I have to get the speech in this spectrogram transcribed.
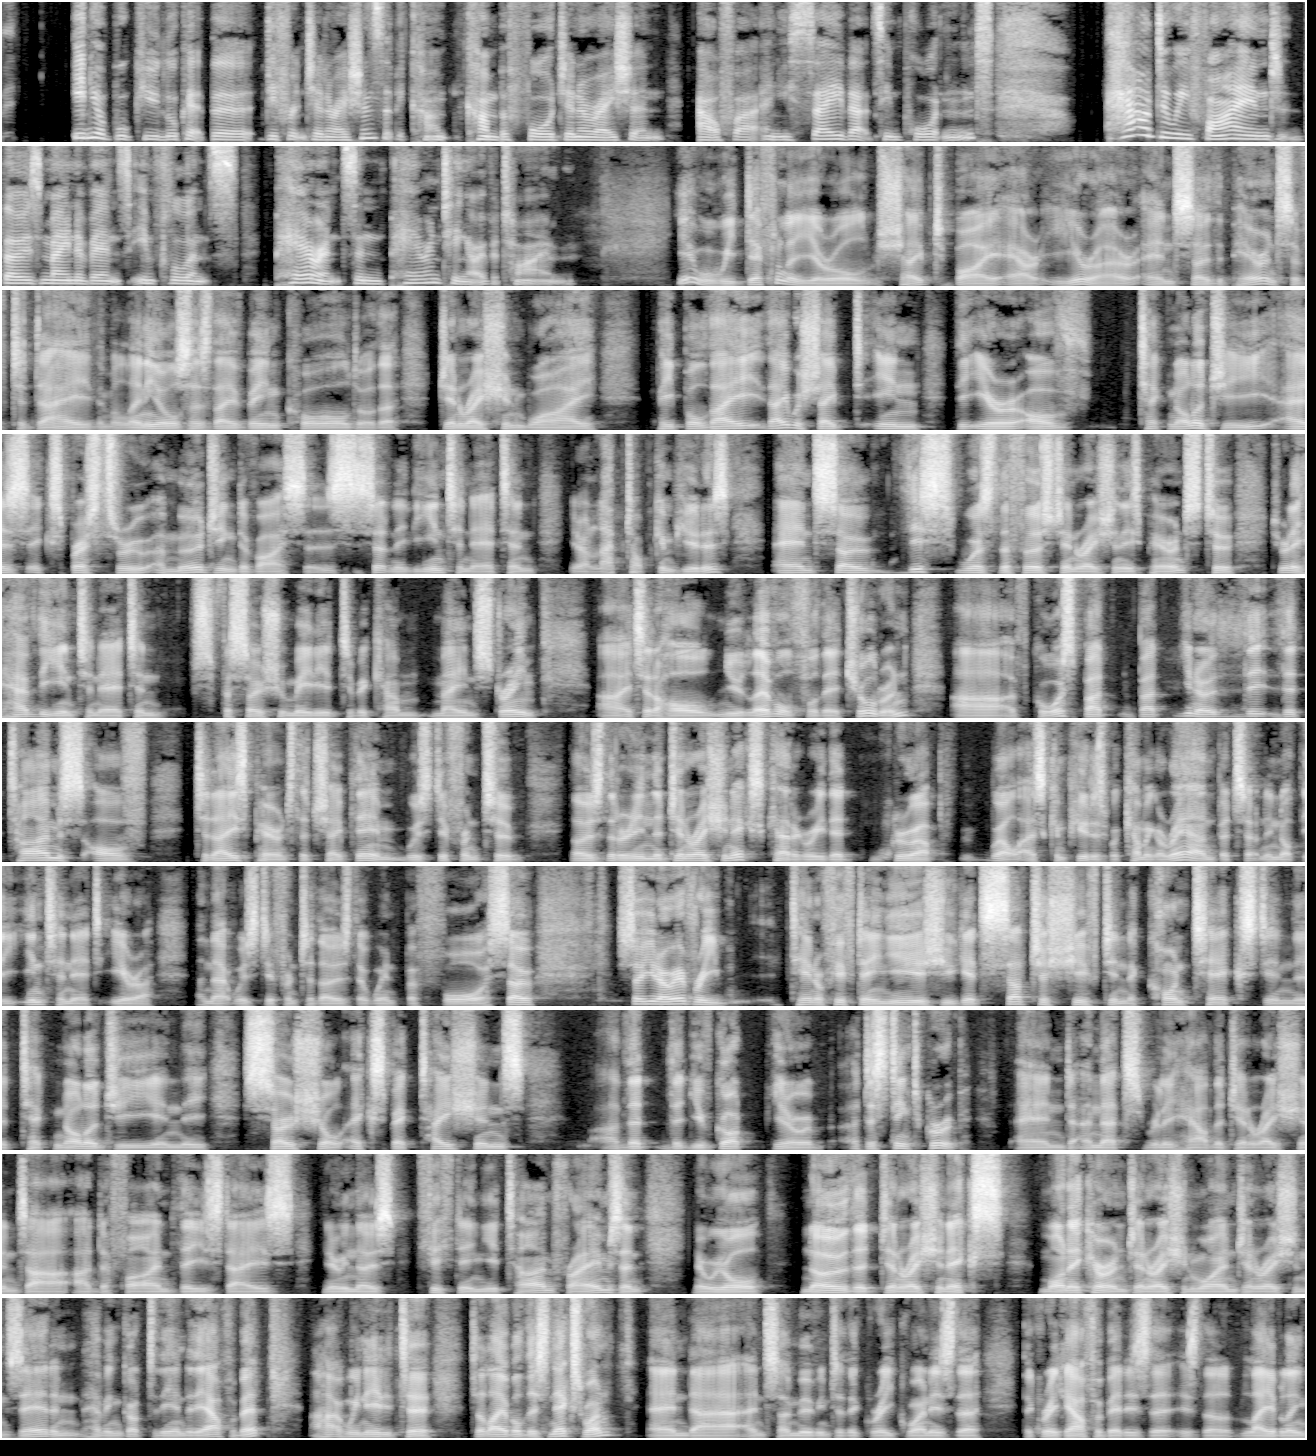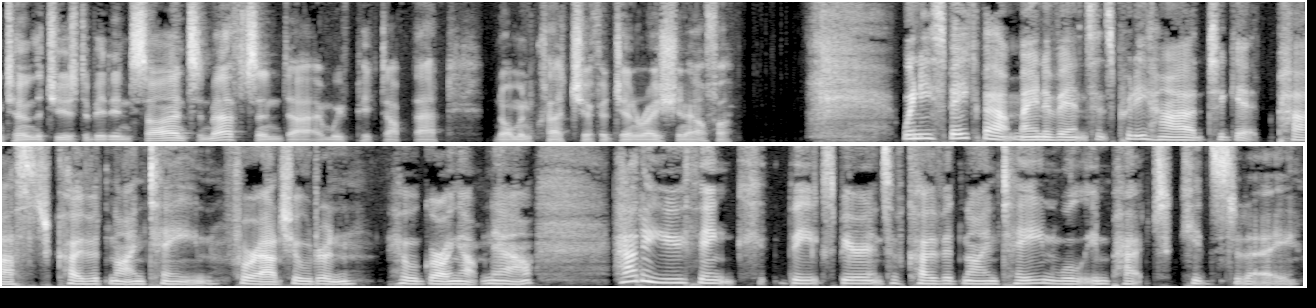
in your book, you look at the different generations that become come before Generation Alpha, and you say that's important. How do we find those main events influence parents and parenting over time? Yeah, well, we definitely are all shaped by our era. And so the parents of today, the millennials as they've been called, or the Generation Y people, they, they were shaped in the era of technology as expressed through emerging devices, certainly the internet and you know laptop computers. And so this was the first generation of these parents to, to really have the internet and for social media to become mainstream. Uh, it's at a whole new level for their children, uh, of course. But but you know the the times of today's parents that shaped them was different to those that are in the Generation X category that grew up, well, as computers were coming around, but certainly not the internet era. And that was different to those that went before. So, so you know, every 10 or 15 years, you get such a shift in the context, in the technology, in the social expectations uh, that, that you've got, you know, a, a distinct group and and that's really how the generations are are defined these days you know in those 15 year time frames and you know we all know that generation x moniker and generation y and generation z and having got to the end of the alphabet uh, we needed to to label this next one. And uh, and so moving to the greek one is the the greek alphabet is the is the labeling term that's used a bit in science and maths and uh, and we've picked up that nomenclature for generation alpha when you speak about main events, it's pretty hard to get past COVID 19 for our children who are growing up now. How do you think the experience of COVID 19 will impact kids today?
